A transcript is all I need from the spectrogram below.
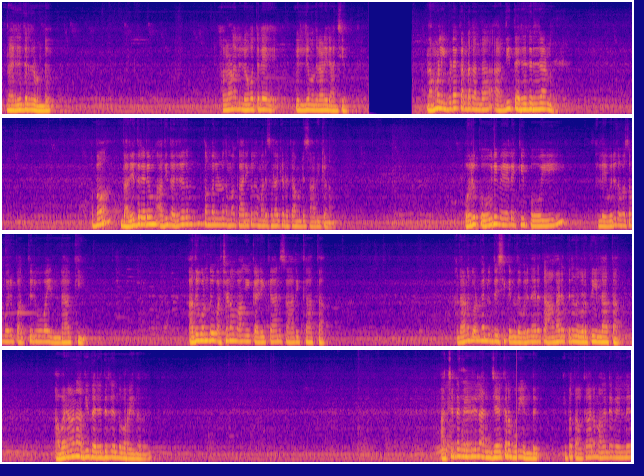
ദരിദ്രരുണ്ട്. അവരാണല്ലോ ലോകത്തിലെ വലിയ മുതലാളി രാജ്യം. നമ്മൾ ഇവിടെ കണ്ടത് എന്താ? അതിദരിദ്രരാണ്. അപ്പോൾ ദരിദ്രരും അതിദരിദ്രരും തമ്മിലുള്ള നമ്മൾ കാര്യങ്ങൾ മനസ്സിലാക്കി എടുക്കാൻ വേണ്ടി സാധിക്കണം. ഒരു കൂലി വേലയ്ക്ക് പോയി അല്ലെ ഒരു ദിവസം ഒരു പത്ത് രൂപ ഉണ്ടാക്കി അതുകൊണ്ട് ഭക്ഷണം വാങ്ങി കഴിക്കാൻ സാധിക്കാത്ത. അതാണ് ഗവൺമെന്റ് ഉദ്ദേശിക്കുന്നത്. ഒരു നേരത്തെ ആഹാരത്തിന് നിവൃത്തിയില്ലാത്ത. അവരാണ് അതിദരിദ്രർ എന്ന് പറയുന്നത്. അച്ഛന്റെ പേരിൽ അഞ്ചേക്കർ ഭൂമി ഉണ്ട് ഇപ്പൊ തൽക്കാലം മകന്റെ പേരിൽ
